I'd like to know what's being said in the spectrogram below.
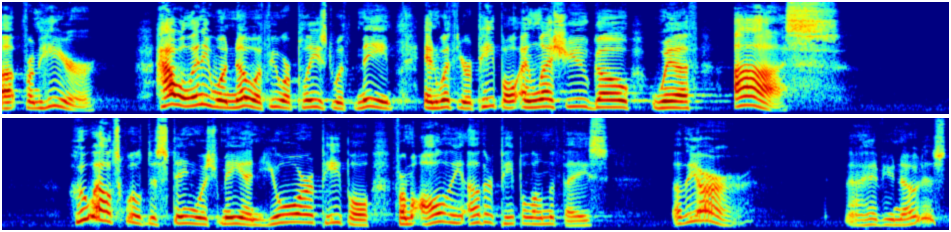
up from here. How will anyone know if you are pleased with me and with your people unless you go with us? Who else will distinguish me and your people from all the other people on the face of the earth? Now, have you noticed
